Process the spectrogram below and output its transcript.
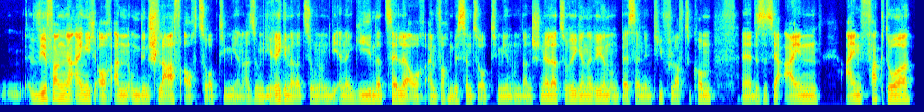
wir fangen ja eigentlich auch an, um den Schlaf auch zu optimieren, also um die Regeneration, um die Energie in der Zelle auch einfach ein bisschen zu optimieren, um dann schneller zu regenerieren und besser in den Tiefschlaf zu kommen. Äh, das ist ja ein, ein Faktor,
